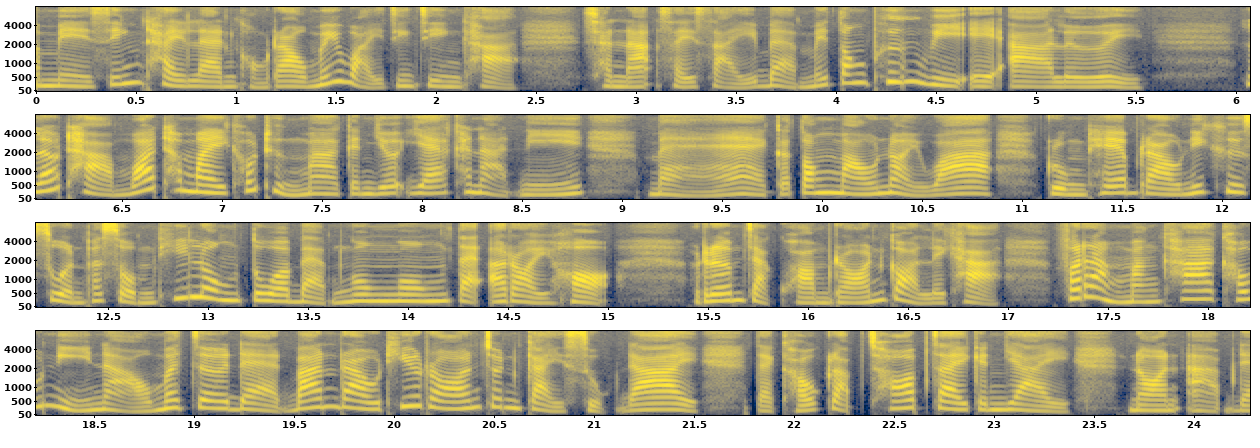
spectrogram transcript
Amazing Thailand ของเราไม่ไหวจริง ๆ ค่ะ ชนะใส ๆ แบบไม่ต้องพึ่ง VAR เลย แล้วถามว่าทำไมเขาถึงมากันเยอะแยะขนาดนี้ แหม ก็ต้องเมาส์หน่อยว่า กรุงเทพเรานี่คือส่วนผสมที่ลงตัวแบบงงๆ แต่อร่อยเหาะ เริ่มจากความร้อนก่อนเลยค่ะ ฝรั่งมังค่าเขาหนีหนาวมาเจอแดดบ้านเราที่ร้อนจนไก่สุกได้ แต่เขากลับชอบใจกันใหญ่ นอนอาบแด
